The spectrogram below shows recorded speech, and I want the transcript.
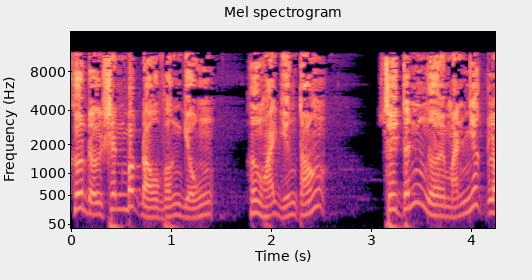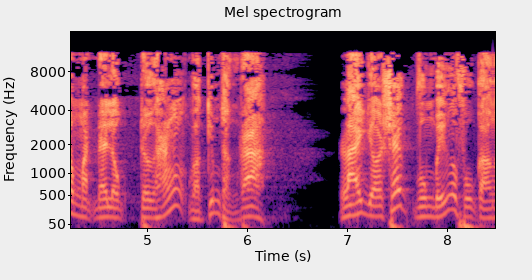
Khương Trường Sinh bắt đầu vận dụng hương hỏa diễn toán, suy tính người mạnh nhất Long Mạch Đại Lục trừ hắn và kiếm thần ra, lại dò xét vùng biển ở phụ cận,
